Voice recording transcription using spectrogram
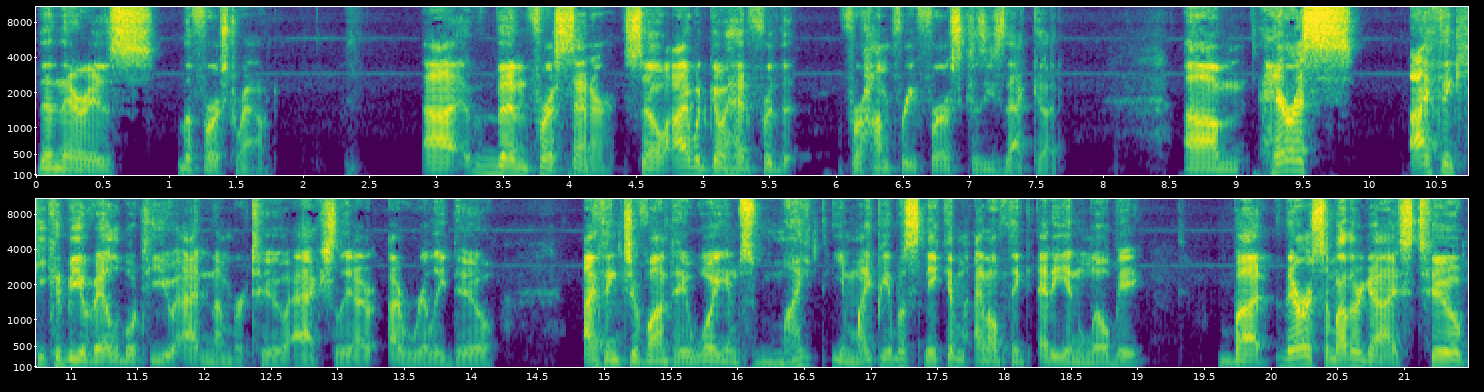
than there is the first round uh, than for a center. So I would go ahead for the for Humphrey first because he's that good. Um, Harris, I think he could be available to you at number two. Actually, I, I really do. I think Javonte Williams might you might be able to sneak him. I don't think Etienne will be, but there are some other guys too.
